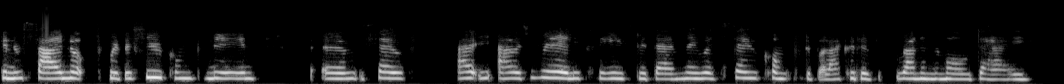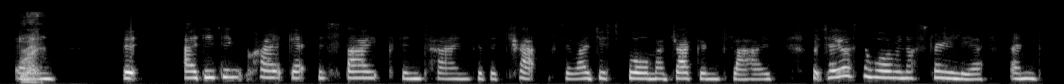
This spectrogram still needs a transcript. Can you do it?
going to sign up with a shoe company and um so I I was really pleased with them. They were so comfortable. I could have run in them all day. Right. Um, but I didn't quite get the spikes in time for the track, so I just wore my dragonflies, which I also wore in Australia and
